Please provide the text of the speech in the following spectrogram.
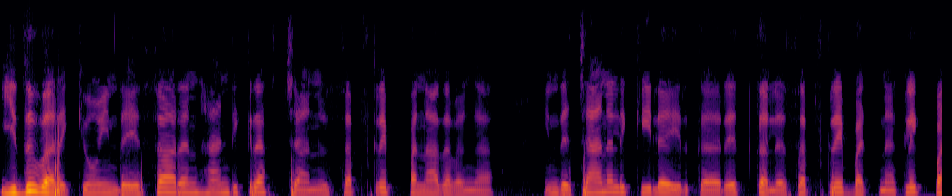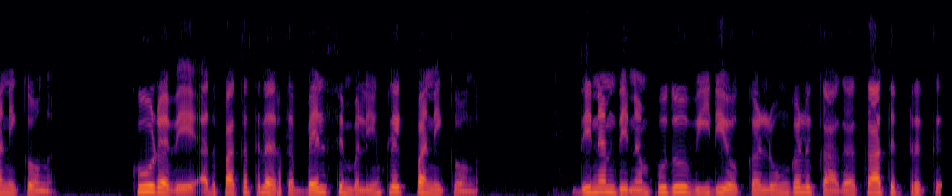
இது வரைக்கும் இந்த எஸ்ஆர்என் ஹேண்டிகிராஃப்ட் சேனல் சப்ஸ்கிரைப் பண்ணாதவங்க இந்த சேனலுக்கு கீழே இருக்க ரெட் கலர் சப்ஸ்கிரைப் பட்டனை கிளிக் பண்ணிக்கோங்க. கூடவே அது பக்கத்தில் இருக்க பெல் சிம்பிளையும் கிளிக் பண்ணிக்கோங்க. தினம் தினம் புது வீடியோக்கள் உங்களுக்காக காத்துட்ருக்கு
